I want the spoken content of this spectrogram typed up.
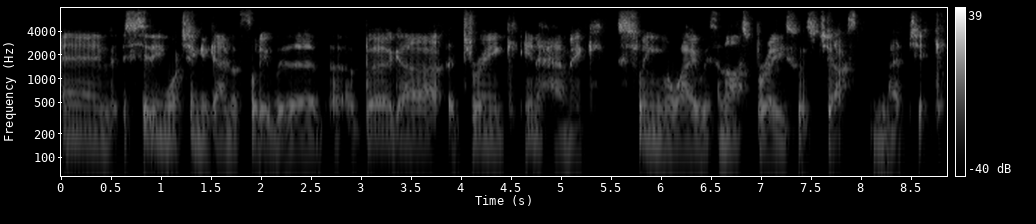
and sitting watching a game of footy with a, a burger, a drink in a hammock, swinging away with a nice breeze was just magic.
